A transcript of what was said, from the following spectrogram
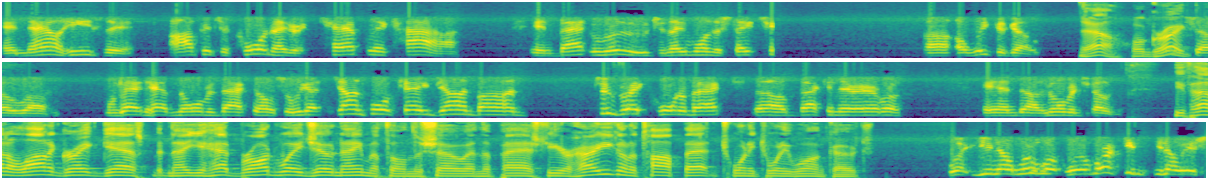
and now he's the offensive coordinator at Catholic High in Baton Rouge, and they won the state championship uh, a week ago. Yeah, well, great. So uh, we're glad to have Norman back on. So we got John Fourcade, John Bond, two great quarterbacks uh, back in their era, and uh, Norman Joseph. You've had a lot of great guests, but now you had Broadway Joe Namath on the show in the past year. How are you going to top that in 2021, Coach? Well, you know, we're we're- working. You know, it's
